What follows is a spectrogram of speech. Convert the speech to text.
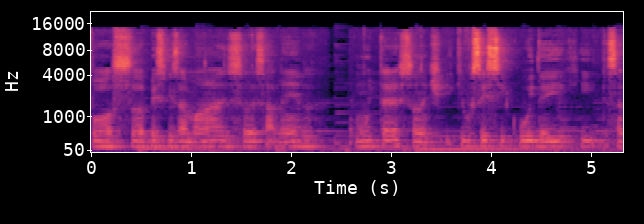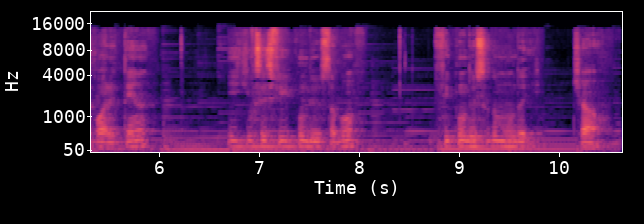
possam pesquisar mais sobre essa lenda é muito interessante. E que vocês se cuidem aí dessa quarentena. E que vocês fiquem com Deus, tá bom? Fique com Deus todo mundo aí. Tchau.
